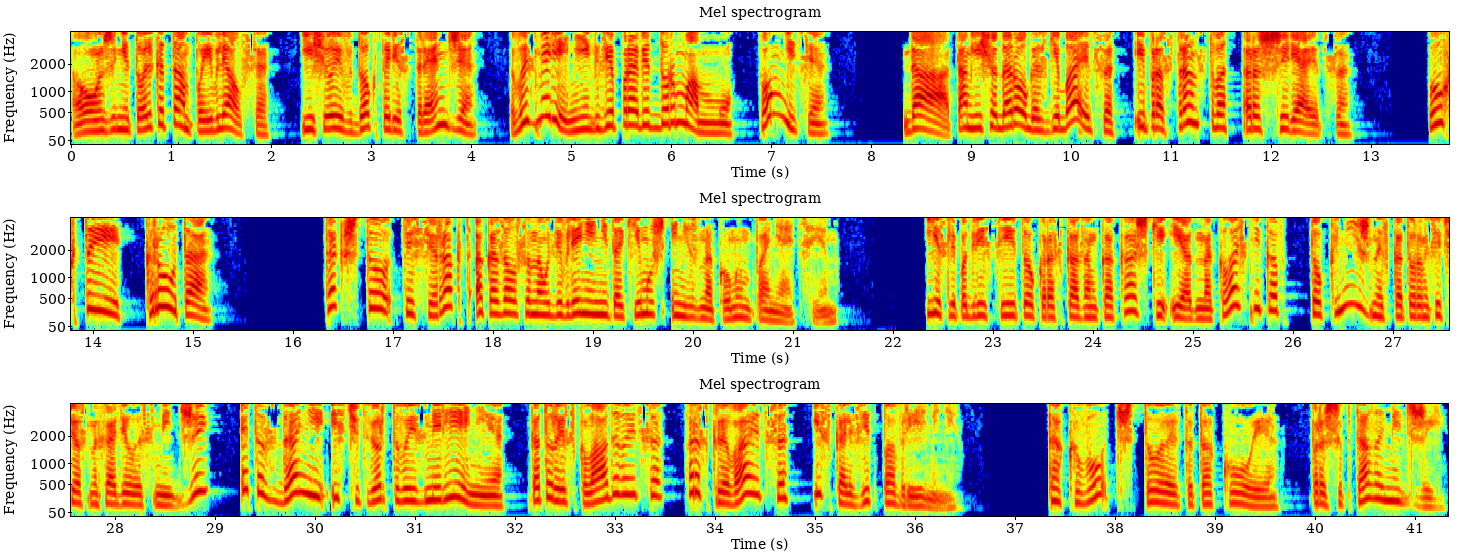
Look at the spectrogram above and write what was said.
А он же не только там появлялся, еще и в «Докторе Стрэнджи», в измерении, где правит Дурмамму, помните? Да, там еще дорога сгибается, и пространство расширяется. Ух ты, круто! Так что тессеракт оказался на удивление не таким уж и незнакомым понятием. Если подвести итог рассказам какашки и одноклассников, то книжный, в котором сейчас находилась Миджи, это здание из четвертого измерения, которое складывается, раскрывается и скользит по времени. «Так вот, что это такое», — прошептала Миджи.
